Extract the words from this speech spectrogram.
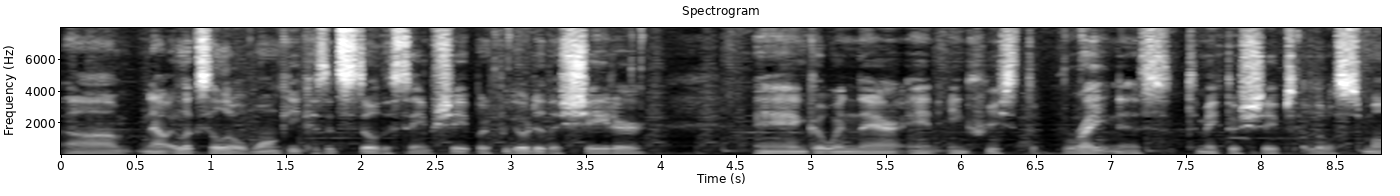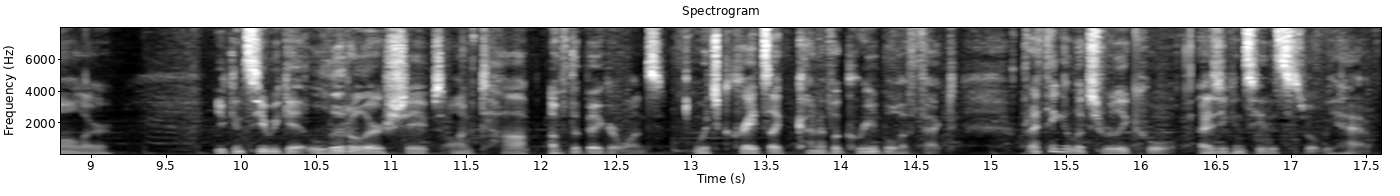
Um, now it looks a little wonky because it's still the same shape, but if we go to the shader and go in there and increase the brightness to make those shapes a little smaller, you can see we get littler shapes on top of the bigger ones, which creates like kind of a greeble effect. But I think it looks really cool. As you can see, this is what we have.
